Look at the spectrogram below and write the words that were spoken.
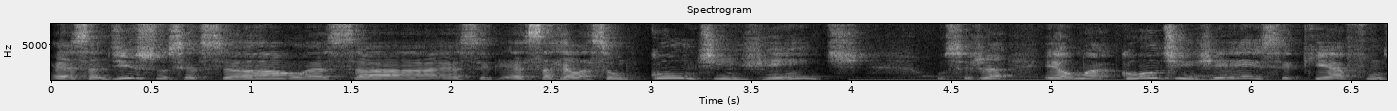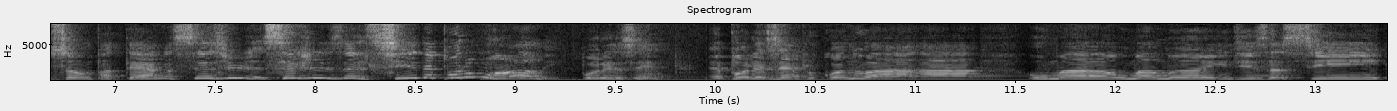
essa dissociação, essa, essa, essa relação contingente ou seja, é uma contingência que a função paterna seja, seja exercida por um homem, por exemplo. É, por exemplo, quando a, a uma, uma mãe diz assim:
